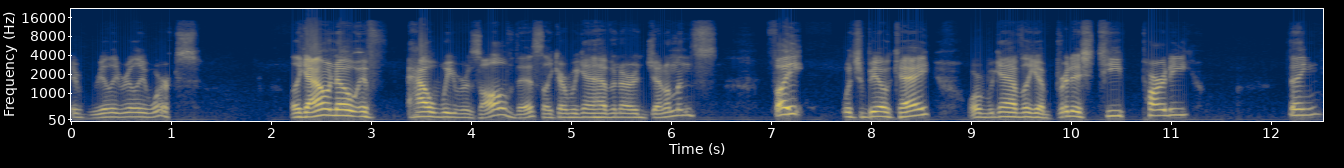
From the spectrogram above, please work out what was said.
It really, really works. Like I don't know if how we resolve this. Like, are we gonna have another gentleman's fight, which would be okay, or are we gonna have like a British Tea Party thing?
